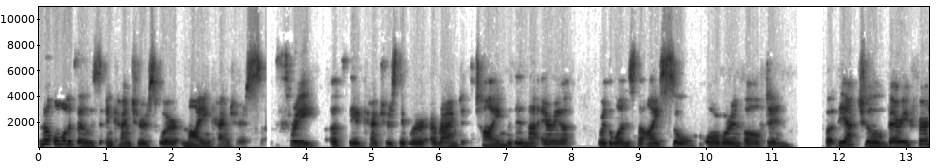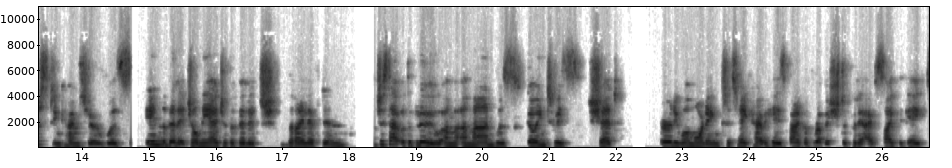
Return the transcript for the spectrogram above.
not all of those encounters were my encounters. Three of the encounters that were around at the time within that area were the ones that I saw or were involved in. But the actual very first encounter was in the village, on the edge of the village that I lived in. Just out of the blue, a, a man was going to his shed early one morning to take out his bag of rubbish to put it outside the gate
